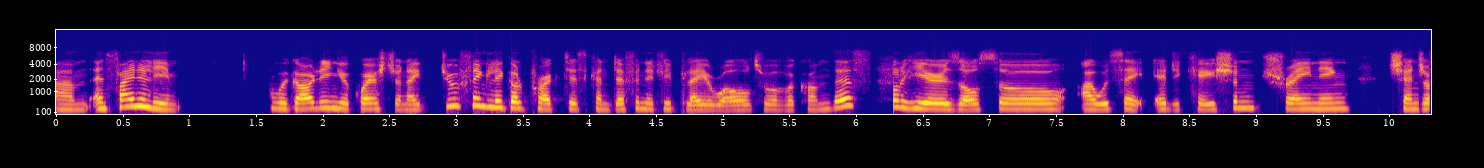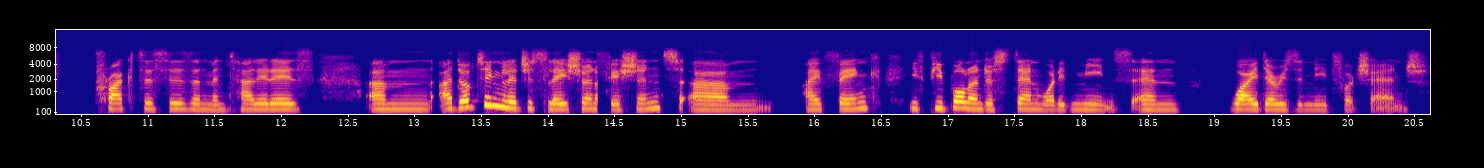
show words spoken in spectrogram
Um, and finally, regarding your question, I do think legal practice can definitely play a role to overcome this. Here is also, I would say, education, training, change of practices and mentalities. Um, adopting legislation efficient, um, I think, if people understand what it means and why there is a need for change.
